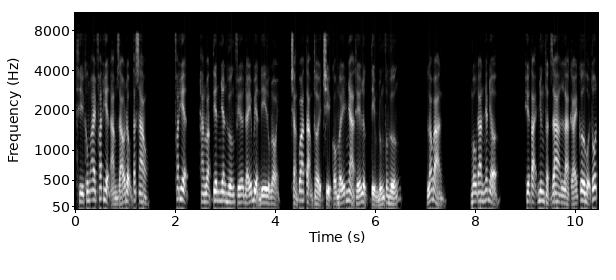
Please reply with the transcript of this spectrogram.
thì không ai phát hiện ám giáo động tác sao? Phát hiện, hàng loạt tiên nhân hướng phía đáy biển đi lục lọi, chẳng qua tạm thời chỉ có mấy nhà thế lực tìm đúng phương hướng. Lão bản mẫu đan nhắc nhở. Hiện tại nhưng thật ra là cái cơ hội tốt,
